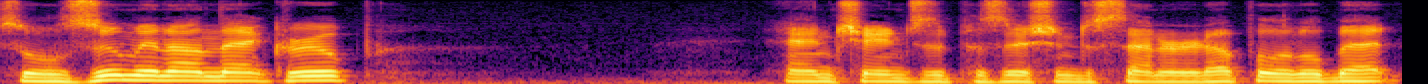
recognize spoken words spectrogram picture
So we'll zoom in on that group and change the position to center it up a little bit.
